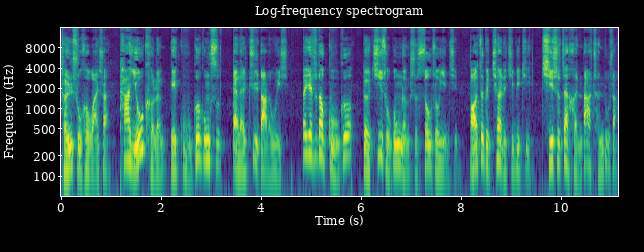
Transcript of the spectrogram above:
成熟和完善，它有可能给谷歌公司带来巨大的威胁。大家知道，谷歌的基础功能是搜索引擎，而这个 Chat GPT 其实在很大程度上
